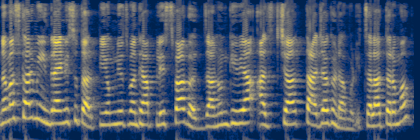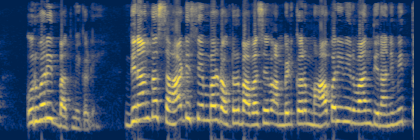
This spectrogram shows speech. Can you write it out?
नमस्कार मी इंद्रायणी सुतार. पीएम न्यूजमध्ये आपले स्वागत. जाणून घेऊया आजच्या ताज्या घडामोडी. चला तर मग उर्वरित बातमीकडे. दिनांक सहा डिसेंबर डॉक्टर बाबासाहेब आंबेडकर महापरिनिर्वाण दिनानिमित्त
